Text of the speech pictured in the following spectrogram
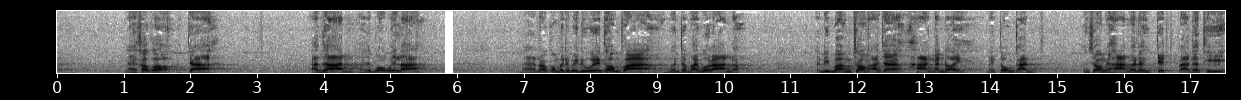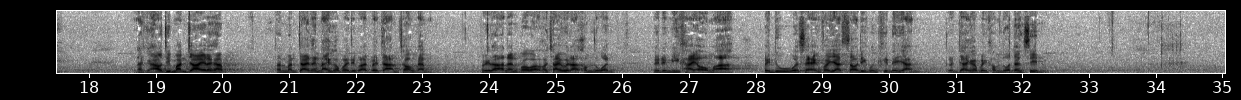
นะเขาก็จะอาจารย์เขาจะบอกเวลานะเราก็ไม่ได้ไปดูในท้องฟ้าเหมือนสมัยโบราณหรอกอันนี้บางช่องอาจจะห่างกันหน่อย ไม่ตรงกัน บางช่องเนี่ยห่างไปตั้งเจ็ดแปดนาทีนะก็เอาที่มั่นใจแหละครับ ท่านมั่นใจทางไหนก็ปฏิบัติไปตามช่องนั้น เวลานั้นเพราะว่าเขาใช้เวลาคำนวณ ไม่ได้มีใครออกมา ไปดูว่าแสงไฟยัดซอดิกมันขึ้นได้ยังส่วนใหญ่ก็เป็นคำนวณทั้งสิ้น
